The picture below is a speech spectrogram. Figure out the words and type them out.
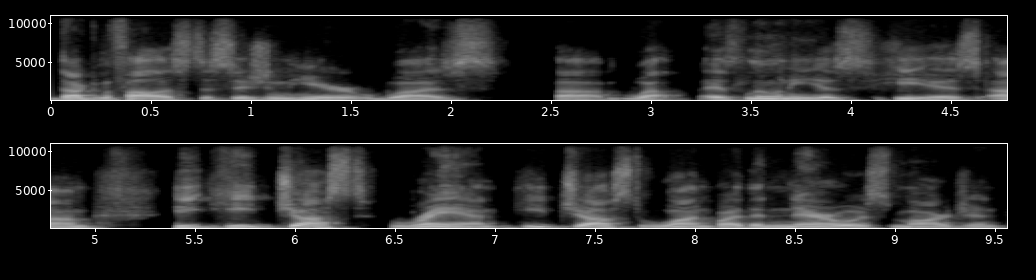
Doug LaFollette's decision here was, uh, well, as loony as he is, um, he, he just ran, he just won by the narrowest margin.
